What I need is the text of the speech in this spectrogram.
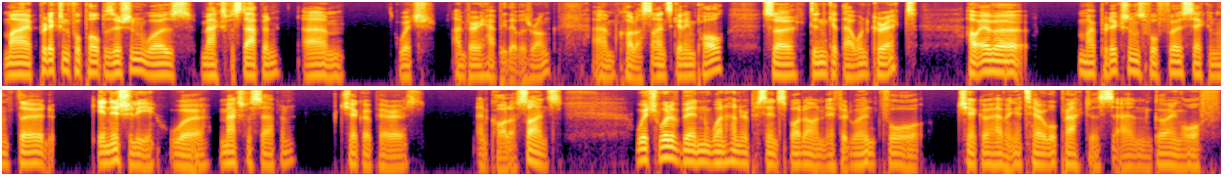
my prediction for pole position was Max Verstappen, um, which I'm very happy that was wrong. Um, Carlos Sainz getting pole, so didn't get that one correct. However, my predictions for first, second, and third initially were Max Verstappen, Checo Perez, and Carlos Sainz, which would have been 100% spot on if it weren't for Checo having a terrible practice and going off.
